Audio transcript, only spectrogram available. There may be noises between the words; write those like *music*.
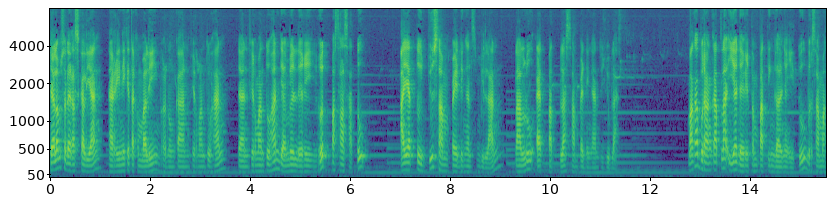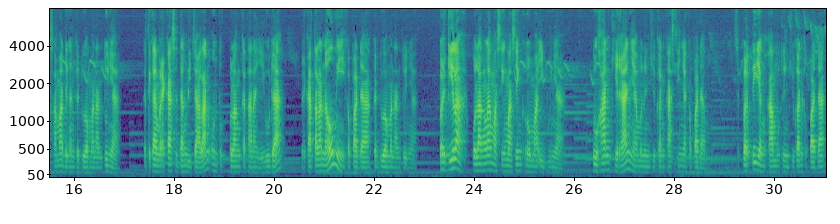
Shalom saudara sekalian, hari ini kita kembali merenungkan firman Tuhan dan firman Tuhan diambil dari Rut pasal 1 ayat 7 sampai dengan 9 lalu ayat 14 sampai dengan 17. Maka berangkatlah ia dari tempat tinggalnya itu bersama-sama dengan kedua menantunya. Ketika mereka sedang di jalan untuk pulang ke tanah Yehuda, berkatalah Naomi kepada kedua menantunya, Pergilah, pulanglah masing-masing ke rumah ibunya. Tuhan kiranya menunjukkan kasihnya kepadamu seperti yang kamu tunjukkan kepada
